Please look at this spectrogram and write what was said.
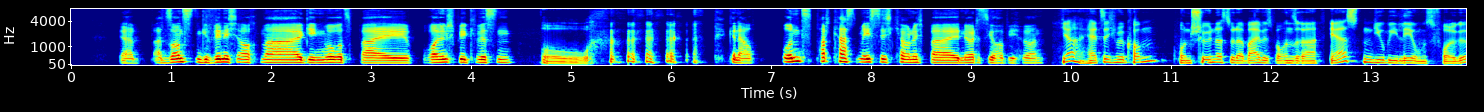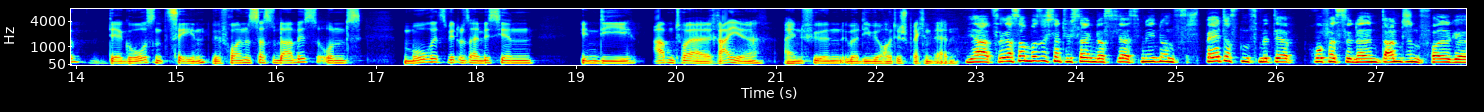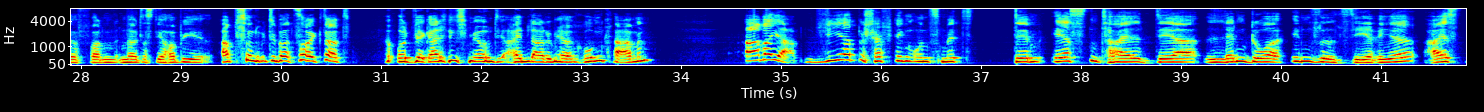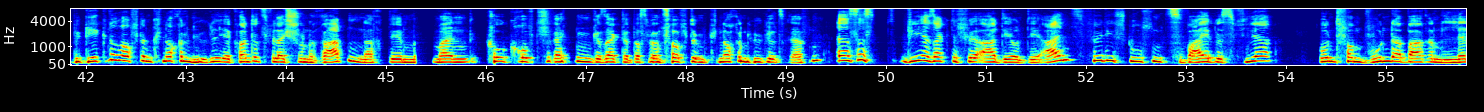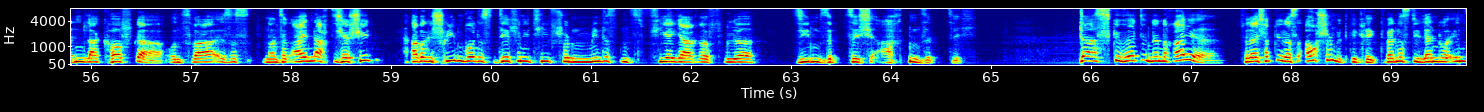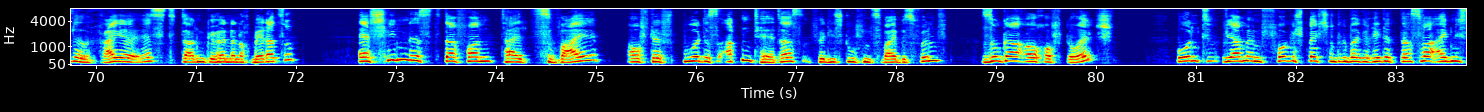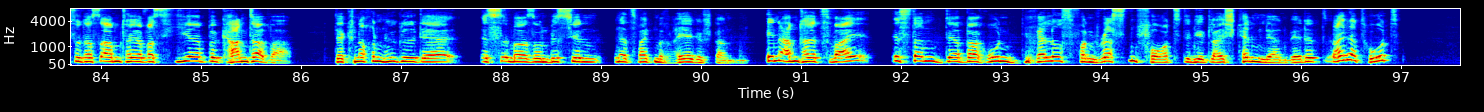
Ja, ansonsten gewinne ich auch mal gegen Moritz bei Rollenspielquissen. Oh. genau. Und podcastmäßig kann man euch bei Nerd is Your Hobby hören. Ja, herzlich willkommen und schön, dass du dabei bist bei unserer ersten Jubiläumsfolge der großen 10. Wir freuen uns, dass du da bist und Moritz wird uns ein bisschen in die Abenteuerreihe einführen, über die wir heute sprechen werden. Ja, zuerst mal muss ich natürlich sagen, dass Jasmin uns spätestens mit der professionellen Dungeon-Folge von Nerd ist Your Hobby absolut überzeugt hat und wir gar nicht mehr um die Einladung herumkamen. Aber ja, wir beschäftigen uns mit dem ersten Teil der Lendor-Insel-Serie. Heißt Begegnung auf dem Knochenhügel. Ihr konntet es vielleicht schon raten, nachdem mein Co-Gruft Schrecken gesagt hat, dass wir uns auf dem Knochenhügel treffen. Es ist, wie er sagte, für AD und D1, für die Stufen 2 bis 4 und vom wunderbaren Len Lakowka. Und zwar ist es 1981 erschienen, aber geschrieben wurde es definitiv schon mindestens vier Jahre früher, 77, 78. Das gehört in eine Reihe. Vielleicht habt ihr das auch schon mitgekriegt. Wenn es die Lendor-Insel-Reihe ist, dann gehören da noch mehr dazu. Erschienen ist davon Teil 2 auf der Spur des Attentäters für die Stufen 2 bis 5, sogar auch auf Deutsch. Und wir haben im Vorgespräch schon drüber geredet, das war eigentlich so das Abenteuer, was hier bekannter war. Der Knochenhügel, der ist immer so ein bisschen in der zweiten Reihe gestanden. In Abenteuer 2 ist dann der Baron Grellus von Restenford, den ihr gleich kennenlernen werdet, leider tot.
